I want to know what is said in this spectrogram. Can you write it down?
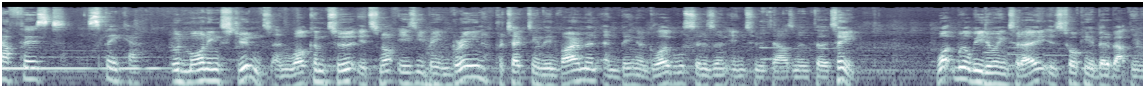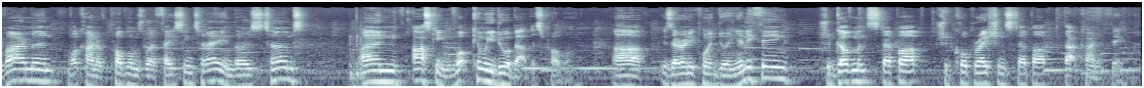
our first speaker. Good morning, students, and welcome to It's Not Easy Being Green Protecting the Environment and Being a Global Citizen in 2013. What we'll be doing today is talking a bit about the environment, what kind of problems we're facing today in those terms, and asking what can we do about this problem? Uh, is there any point doing anything? Should governments step up? Should corporations step up? That kind of thing.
